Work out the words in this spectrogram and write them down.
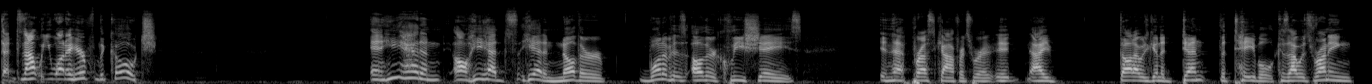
That's not what you want to hear from the coach. And he had an oh he had he had another one of his other cliches in that press conference where it I thought I was going to dent the table because I was running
